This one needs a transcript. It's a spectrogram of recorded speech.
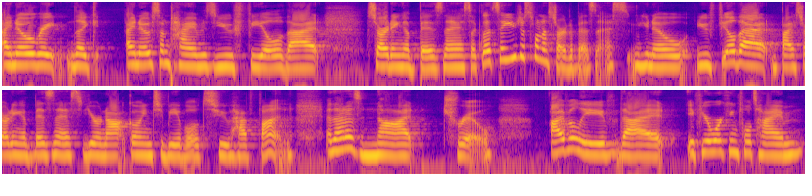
I know, right, like, I know sometimes you feel that starting a business, like let's say you just want to start a business, you know, you feel that by starting a business, you're not going to be able to have fun. And that is not true. I believe that if you're working full time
